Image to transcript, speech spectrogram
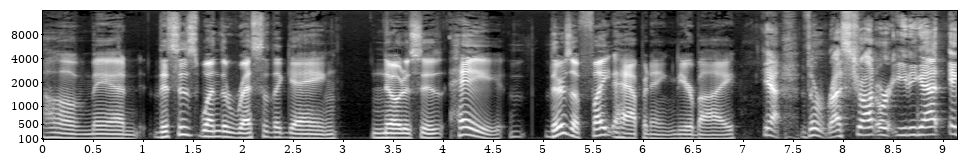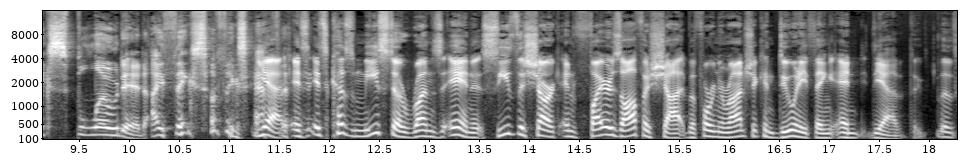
Oh man, this is when the rest of the gang notices, "Hey, there's a fight happening nearby." yeah, the restaurant we're eating at exploded. I think something's happening. Yeah, it's it's because Mista runs in, sees the shark, and fires off a shot before Narancia can do anything, and yeah, the, the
